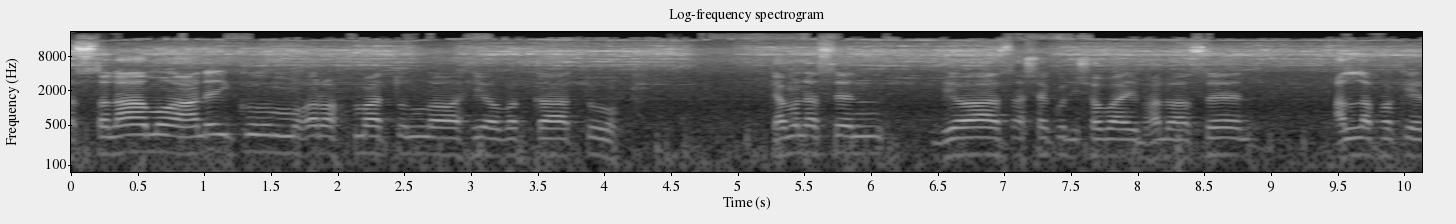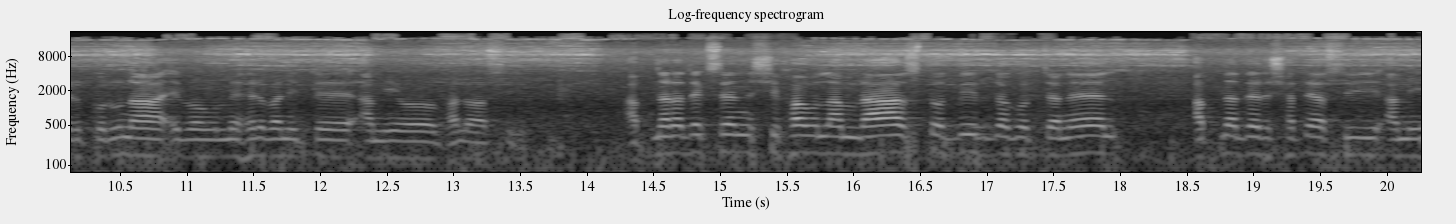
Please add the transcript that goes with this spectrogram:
আসসালামু আলাইকুম রহমাতুল্লাহ বরকাত কেমন আছেন বিওয়াস আশা করি সবাই ভালো আছেন। আল্লাহ পাকের করুণা এবং মেহরবানিতে আমিও ভালো আছি। আপনারা দেখছেন শিফাউল আমরাজ তদবির জগৎ চ্যানেল। আপনাদের সাথে আছি আমি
